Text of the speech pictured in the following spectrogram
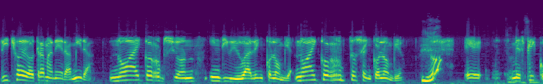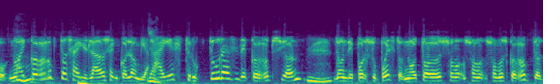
Dicho de otra manera, mira, no hay corrupción individual en Colombia, no hay corruptos en Colombia. ¿No? Eh, me explico, no hay corruptos aislados en Colombia, Ya. hay estructuras de corrupción donde por supuesto no todos so- so- somos corruptos,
